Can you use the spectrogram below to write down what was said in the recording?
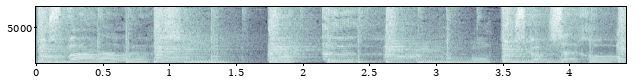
tus palabras, tus consejos,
